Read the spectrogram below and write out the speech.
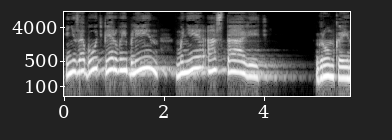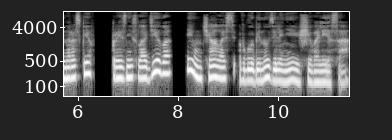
И не забудь первый блин мне оставить!» Громко и нараспев произнесла дева и умчалась в глубину зеленеющего леса.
